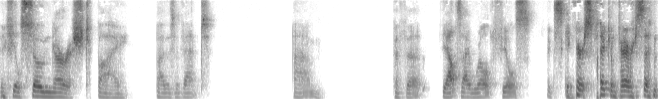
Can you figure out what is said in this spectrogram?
they feel so nourished by by this event um, that the the outside world feels like scarce by comparison.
